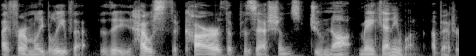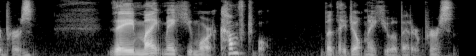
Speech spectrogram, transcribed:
I firmly believe that. The house, the car, the possessions do not make anyone a better person. They might make you more comfortable, but they don't make you a better person.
